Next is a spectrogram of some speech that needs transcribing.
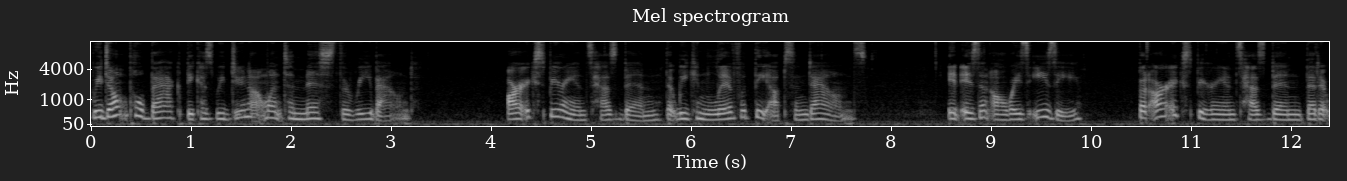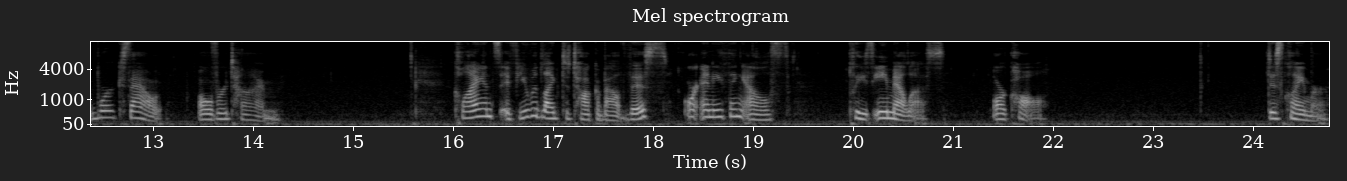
We don't pull back because we do not want to miss the rebound. Our experience has been that we can live with the ups and downs. It isn't always easy, but our experience has been that it works out over time. Clients, if you would like to talk about this or anything else, please email us or call. Disclaimer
